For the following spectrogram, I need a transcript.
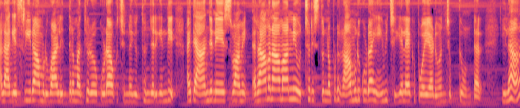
అలాగే శ్రీరాముడు వాళ్ళిద్దరి మధ్యలో కూడా ఒక చిన్న యుద్ధం జరిగింది. అయితే ఆంజనేయ స్వామి రామనామాన్ని ఉచ్చరిస్తున్నప్పుడు రాముడు కూడా ఏమీ చేయలేకపోయాడు అని చెప్తూ ఉంటారు. ఇలా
